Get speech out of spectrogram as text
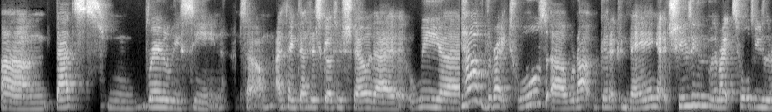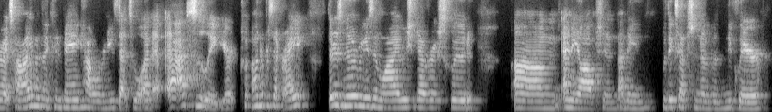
Um, that's rarely seen. So I think that just goes to show that we uh, have the right tools. Uh, we're not good at conveying, at choosing the right tool to use at the right time, and then conveying how we're going to use that tool. And uh, absolutely, you're 100% right. There's no reason why we should ever exclude um, any option. I mean, with the exception of nuclear.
